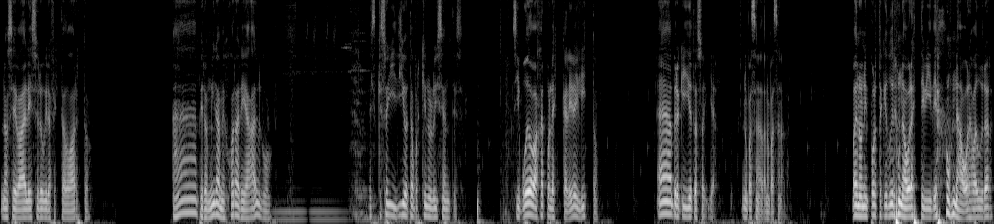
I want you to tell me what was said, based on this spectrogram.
No se vale, eso le hubiera afectado harto. Ah, pero mira, mejor haré algo. Es que soy idiota, ¿por qué no lo hice antes? Si puedo bajar por la escalera y listo. Ah, pero qué idiota soy, ya. No pasa nada, no pasa nada. Bueno, no importa que dure una hora este video. una hora va a durar.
